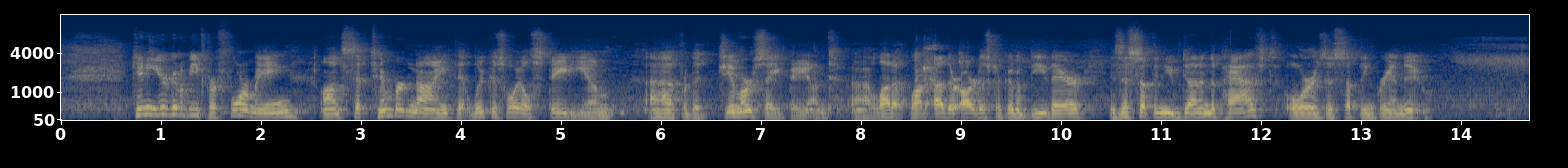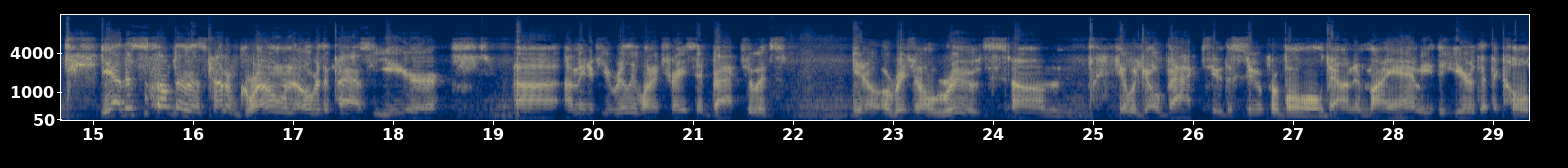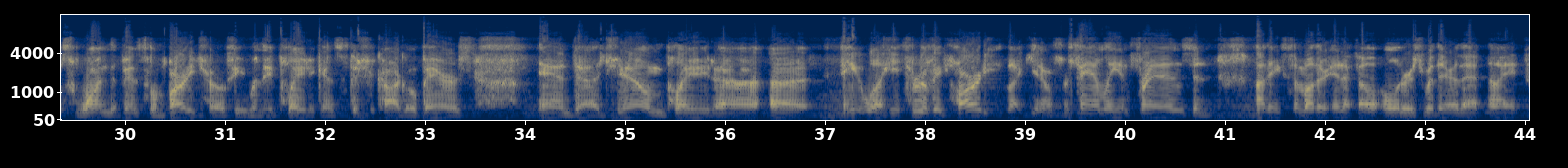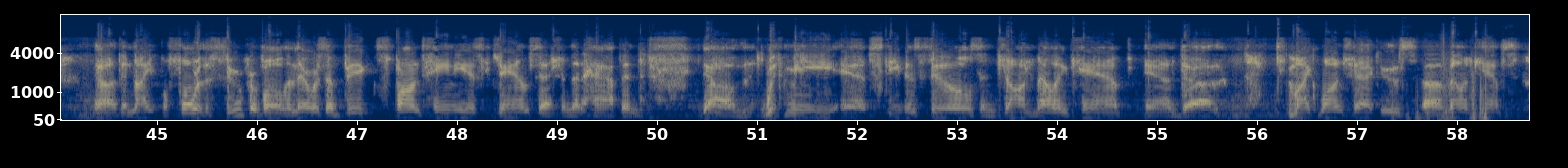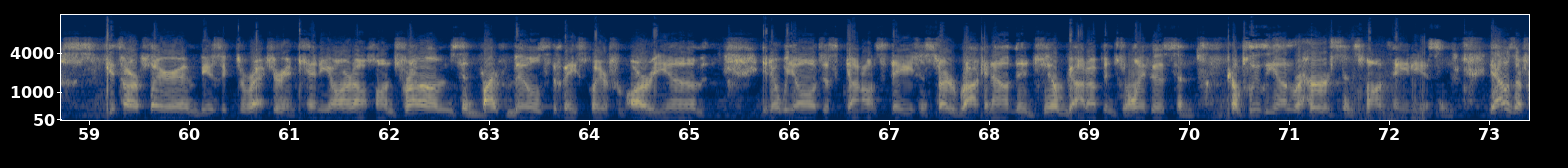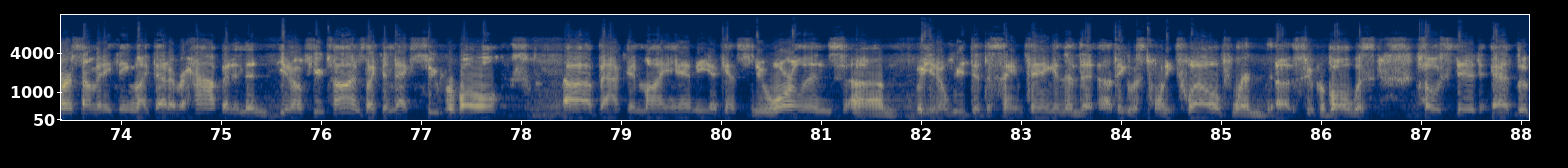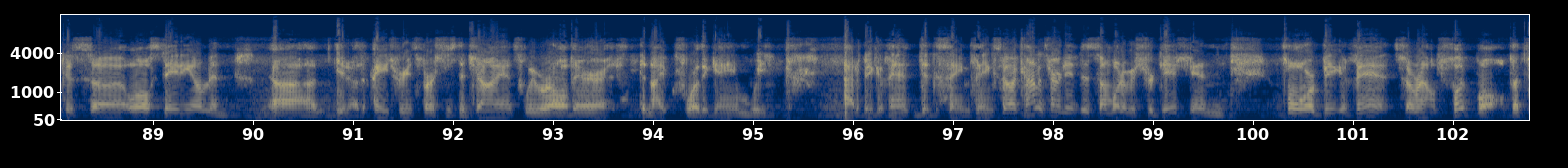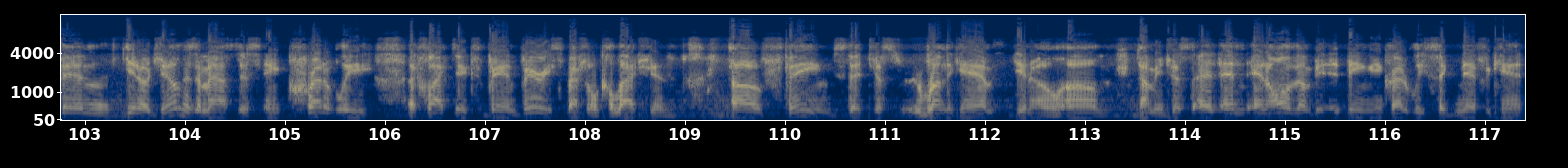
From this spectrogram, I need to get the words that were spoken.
Kenny, you're going to be performing on September 9th at Lucas Oil Stadium uh, for the Jim Irsay Band. Uh, a lot of a lot of other artists are going to be there. Is this something you've done in the past, or is this something brand new? Yeah, this is something that's kind of grown over the past year. Uh, I mean, if you really want to trace it back to its you know original roots. Um, it would go back to the Super Bowl down in Miami the year that the Colts won the Vince Lombardi Trophy when they played against the Chicago Bears, and uh, Jim played. Uh, uh, he well, he threw a big party, like you know, for family and friends, and I think some other NFL owners were there that night, uh, the night before the Super Bowl, and there was a big spontaneous jam session that happened um, with me and Steve Stephen Stills and John Mellencamp and uh, Mike Wanchic, who's uh, Mellencamp's guitar player and music director, and Kenny Aronoff on drums, and Mike Mills, the bass player from REM. And, you know, we all just got on stage and started rocking out. And then Jim got up and joined us, and completely unrehearsed and spontaneous. And that was the first time anything like that ever happened. And then, you know, a few times, like the next Super Bowl uh, back in Miami against New Orleans, um, you know, we did the same thing. And then the, I think it was 2012 when uh, the Super Bowl was hosted at Lucas uh, Oil Stadium, and uh, you know the Patriots versus the Giants. We were all there the night before the game. We had a big event, did the same thing. So it kind of turned into somewhat of a tradition for big events around football. But then, you know, Jim has amassed this incredibly eclectic and very special collection of things that just run the gamut. You know, um, I mean, just and and and all of them be, being incredibly significant.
